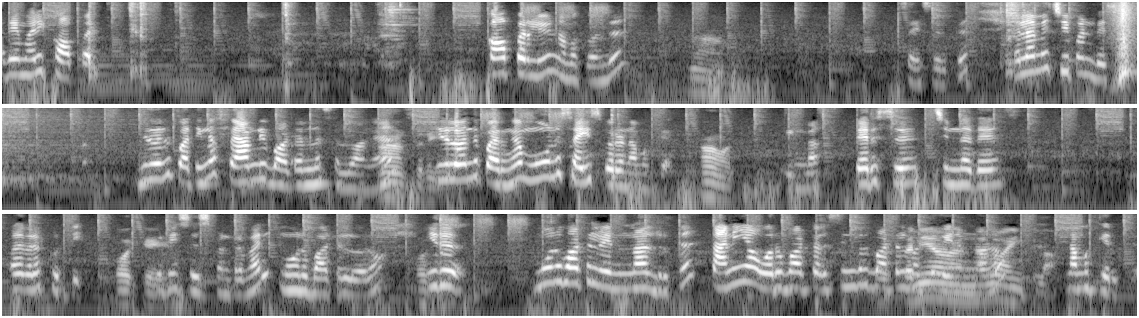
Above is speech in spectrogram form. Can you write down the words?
அதே மாதிரி காப்பர் காப்பர்லேயும் நமக்கு வந்து சைஸ் இருக்கு. எல்லாமே சீப் அண்ட் பெஸ்ட் இது வந்து பாத்தீங்கன்னா ஃபேமிலி பாட்டில்னு சொல்லுவாங்க. இதுல வந்து பாருங்க மூணு சைஸ் வரும் நமக்கு. ஓகேங்களா? பெருசு சின்னது அது வர குட்டி. குட்டி சைஸ் பண்ற மாதிரி மூணு பாட்டில் வரும். இது மூணு பாட்டில் வேணும்னாலும் இருக்கு? தனியா ஒரு பாட்டில் சிங்கிள் பாட்டில் மட்டும் வேணும்னாலும் நமக்கு இருக்கு.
